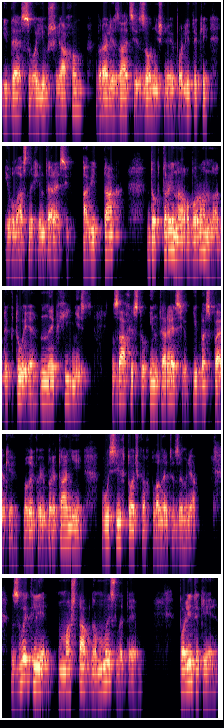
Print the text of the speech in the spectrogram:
йде своїм шляхом в реалізації зовнішньої політики і власних інтересів. А відтак доктрина оборонна диктує необхідність захисту інтересів і безпеки Великої Британії в усіх точках планети Земля. Звиклі масштабно мислити політики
